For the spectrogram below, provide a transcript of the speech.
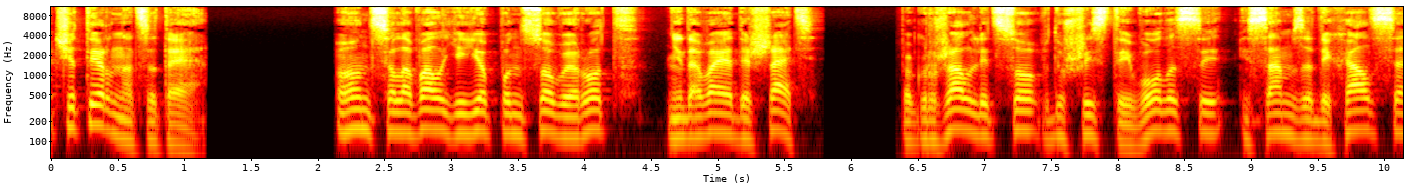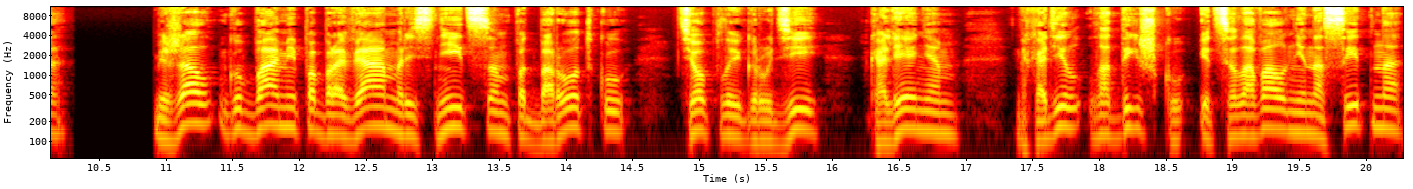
14. Он целовал ее пунцовый рот, не давая дышать, погружал лицо в душистые волосы и сам задыхался, бежал губами по бровям, ресницам, подбородку, теплой груди, коленям, находил лодыжку и целовал ненасытно,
